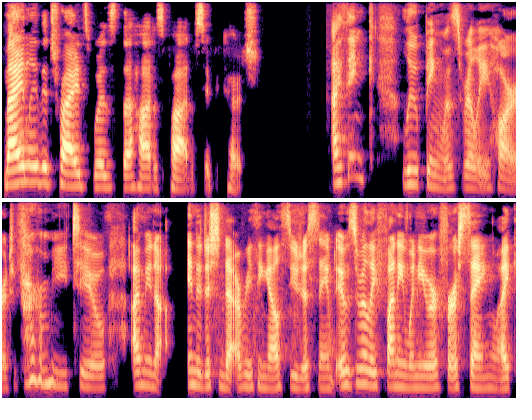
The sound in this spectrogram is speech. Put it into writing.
mainly the trades was the hardest part of Supercoach. I think looping was really hard for me too. I mean, uh, in addition to everything else you just named, it was really funny when you were first saying like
